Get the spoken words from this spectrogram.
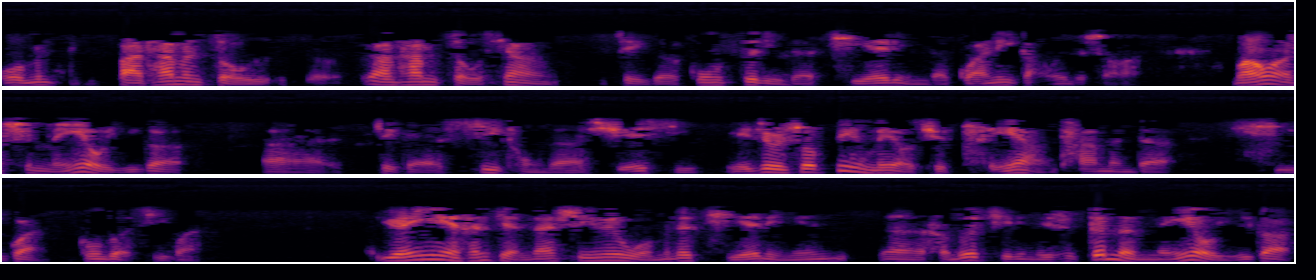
我们把他们走，让他们走向这个公司里的企业里的管理岗位的时候啊，往往是没有一个呃这个系统的学习，也就是说，并没有去培养他们的习惯、工作习惯。原因也很简单，是因为我们的企业里面，呃，很多企业里面是根本没有一个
